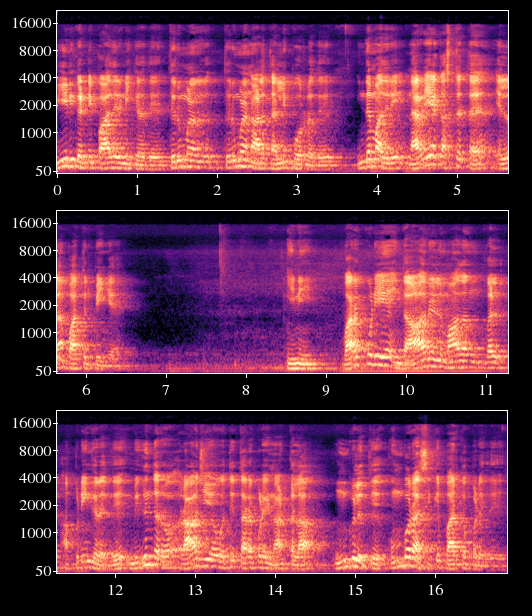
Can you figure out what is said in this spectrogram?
வீடு கட்டி பாதிரி நிற்கிறது திருமண திருமண நாளை தள்ளி போடுறது இந்த மாதிரி நிறைய கஷ்டத்தை எல்லாம் பார்த்துருப்பீங்க. இனி வரக்கூடிய இந்த ஆறு ஏழு மாதங்கள் அப்படிங்கிறது மிகுந்த ரோ- ராஜயோகத்தை தரக்கூடிய நாட்களாக உங்களுக்கு கும்பராசிக்கு பார்க்கப்படுது.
